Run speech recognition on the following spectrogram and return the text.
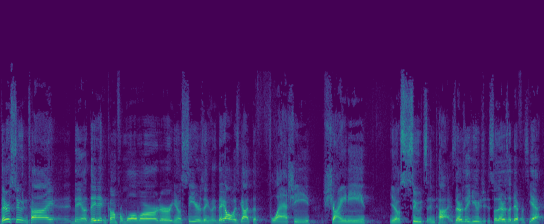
Their suit and tie, they, you know, they didn't come from Walmart or you know Sears. Anything. They always got the flashy, shiny, you know, suits and ties. There's a huge, so there's a difference. Yeah,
